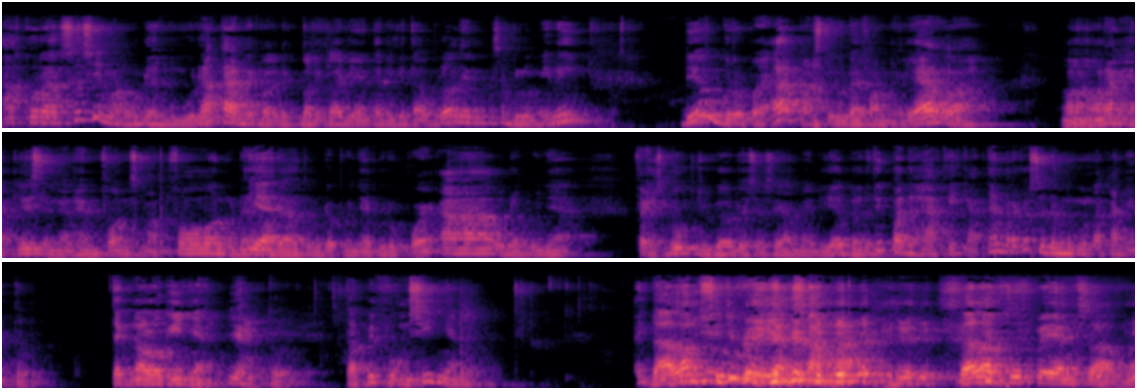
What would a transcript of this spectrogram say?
aku rasa sih emang udah menggunakan balik balik lagi yang tadi kita obrolin sebelum ini dia grup WA pasti udah familiar lah. Orang-orang at least dengan handphone smartphone udah Iya. udah udah punya grup WA udah punya Facebook juga udah sosial media berarti pada hakikatnya mereka sudah menggunakan itu. Teknologinya. Ya tuh tapi fungsinya. Eh, dalam survei juga. yang sama. Dalam survei yang sama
